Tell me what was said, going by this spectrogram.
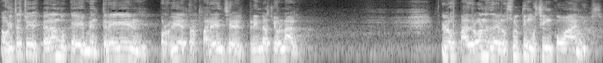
Ahorita estoy esperando que me entreguen por vía de transparencia del PRI nacional los padrones de los últimos cinco años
